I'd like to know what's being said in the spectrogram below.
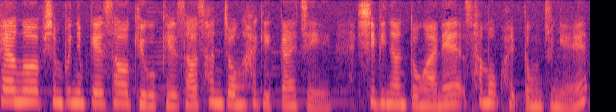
최영업 신부님께서 귀국해서 선종하기까지 12년 동안의 사목 활동 중에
